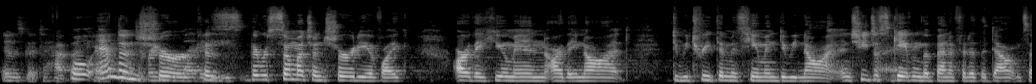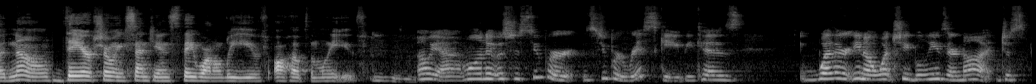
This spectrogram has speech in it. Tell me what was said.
it was good to have that. Well, and character unsure because there was so much unsurety of like, are they human? Are they not? Do we treat them as human? Do we not? And she just Right. gave him the benefit of the doubt and said, no, they are showing sentience. They want to leave. I'll help them leave. Mhm. Oh yeah. Well, and it was just super super risky because whether, you know, what she believes or not, just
